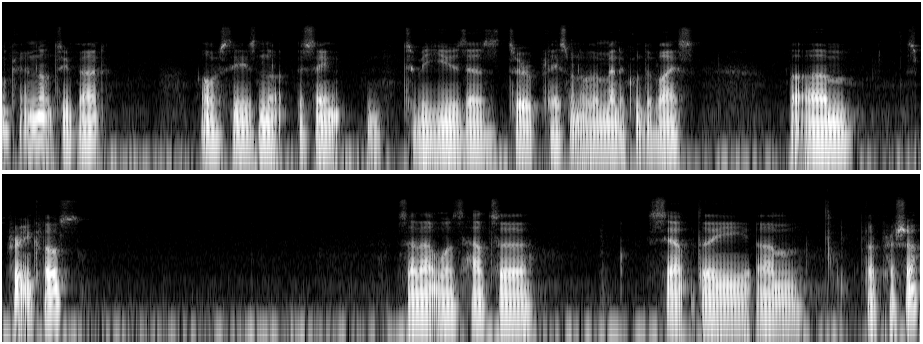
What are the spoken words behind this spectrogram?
Okay, not too bad. Obviously, it's not this ain't to be used as the replacement of a medical device, but um, it's pretty close. So that was how to set up the um, blood pressure.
